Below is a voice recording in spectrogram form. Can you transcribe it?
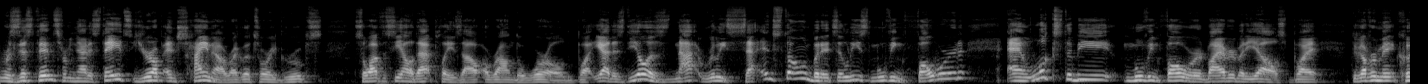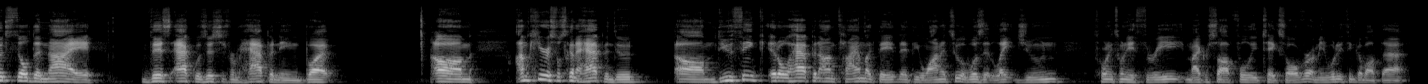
resistance from the United States, Europe, and China regulatory groups. So we'll have to see how that plays out around the world. But yeah, this deal is not really set in stone, but it's at least moving forward and looks to be moving forward by everybody else. But the government could still deny this acquisition from happening. But um, I'm curious what's gonna happen, dude. Um, do you think it'll happen on time like they that they wanted to? Or Was it late June 2023? Microsoft fully takes over. I mean, what do you think about that?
